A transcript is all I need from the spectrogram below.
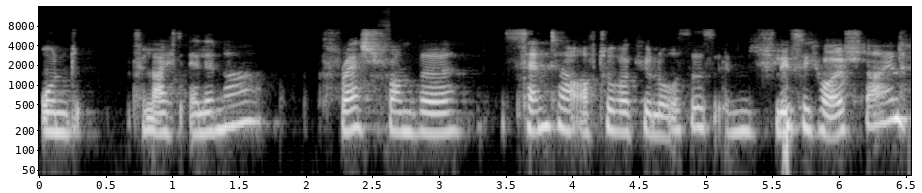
Und vielleicht Elena, fresh from the Center of Tuberculosis in Schleswig-Holstein.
